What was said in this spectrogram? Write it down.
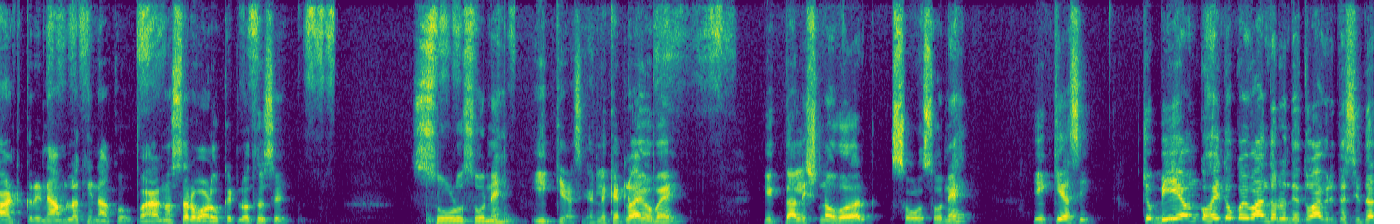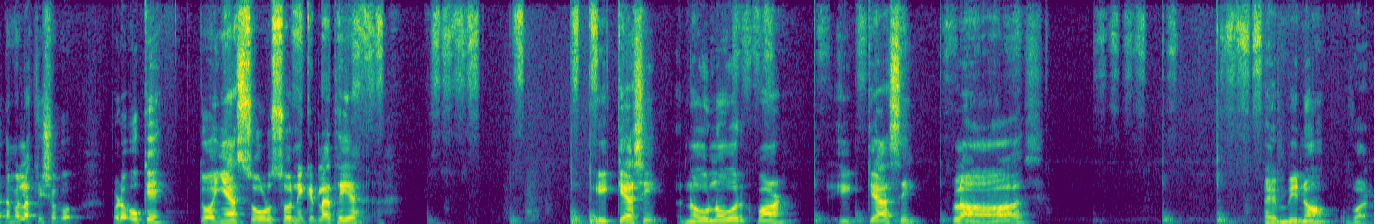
આઠ કરીને આમ લખી નાખો, પણ આનો સરવાળો કેટલો થશે? સોળસો ને એક્યાસી. એટલે કેટલો આવ્યો ભાઈ? એકતાલીસનો વર્ગ સોળસો ને એક્યાસી. જો બે અંક હોય તો કોઈ વાંધો નથી, તો આવી રીતે સીધા તમે લખી શકો. પણ ઓકે, તો અહીંયા સોળસો ને કેટલા થયા? એક્યાસી, નવનો વર્ગ પણ એક્યાસી પ્લસ એમબીનો વર્ગ.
